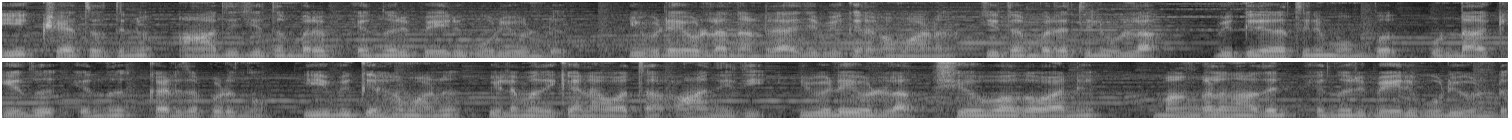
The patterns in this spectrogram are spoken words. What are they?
ഈ ക്ഷേത്രത്തിനു ആദി ചിദംബരം എന്നൊരു പേര് കൂടിയുണ്ട് ഇവിടെയുള്ള നടരാജ വിഗ്രഹമാണ് ചിദംബരത്തിലുള്ള വിഗ്രഹത്തിന് മുമ്പ് ഉണ്ടാക്കിയത് എന്ന് കരുതപ്പെടുന്നു. ഈ വിഗ്രഹമാണ് വിലമതിക്കാനാവാത്ത ആ നിധി. ഇവിടെയുള്ള ശിവഭഗവാന് മംഗളനാഥൻ എന്നൊരു പേര് കൂടിയുണ്ട്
